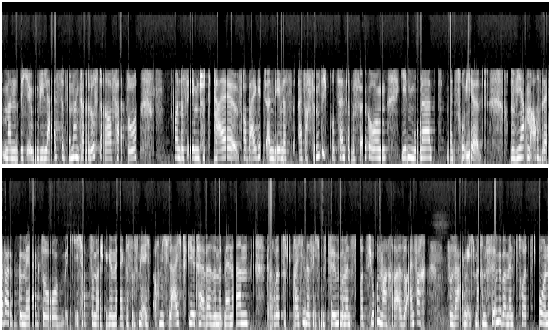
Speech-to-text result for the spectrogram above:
man sich irgendwie leistet, wenn man gerade Lust darauf hat, so und es eben total vorbeigeht an dem, dass einfach 50 Prozent der Bevölkerung jeden Monat menstruiert. Also wir haben auch selber gemerkt, so ich, ich habe zum Beispiel gemerkt, dass es mir echt auch nicht leicht fiel, teilweise mit Männern darüber zu sprechen, dass ich einen Film über Menstruation mache. Also einfach zu sagen, ich mache einen Film über Menstruation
